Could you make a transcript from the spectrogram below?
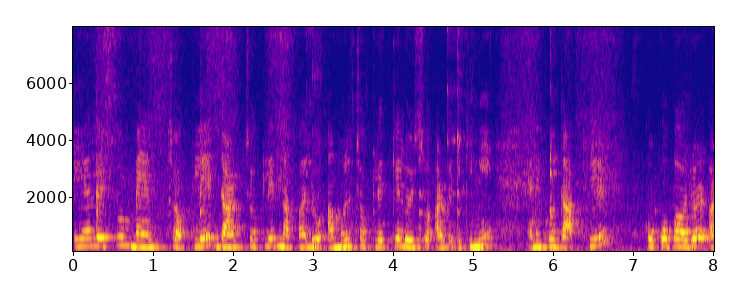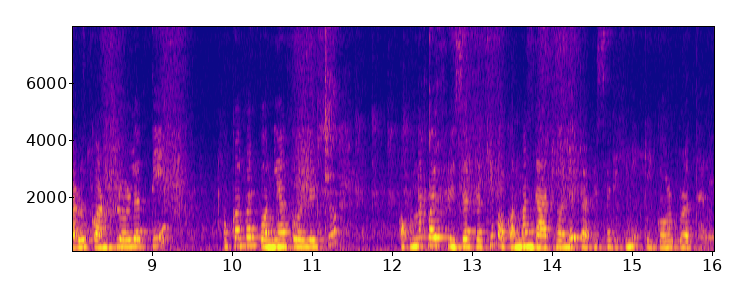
এয়া লৈছোঁ মেল্ট চকলেট ডাৰ্ক চকলেট নাপালোঁ আমুল চকলেটকৈ লৈছোঁ আৰু এইখিনি এনেকৈ গাখীৰ কোকো পাউডাৰ আৰু কৰ্ণফ্ল'ৰ অলপ দি অকণমান পনীয়া কৰি লৈছোঁ। অকণমান মই ফ্ৰিজত ৰাখিম অকণমান ডাঠ হোৱালৈ তাৰপিছত এইখিনি কেকৰ ওপৰত ঢালিম।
